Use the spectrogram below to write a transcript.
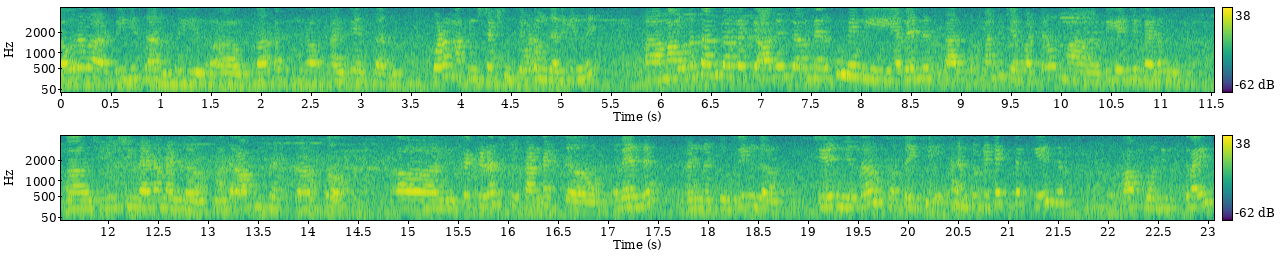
గౌరవ DG sir Shri Dwarakatmarao IPS sir కూడా మాకు ఇన్స్ట్రక్షన్స్ ఇవ్వడం జరిగింది. మా ఉన్నతాధికారులకి ఆదేశాల మేరకు మేము ఈ అవేర్నెస్ కార్యక్రమాన్ని చేపట్టాం. మా DIG madam Shivashi madam and other officers also instructed us to conduct awareness and to bring change in the society and to detect the cases of this crime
